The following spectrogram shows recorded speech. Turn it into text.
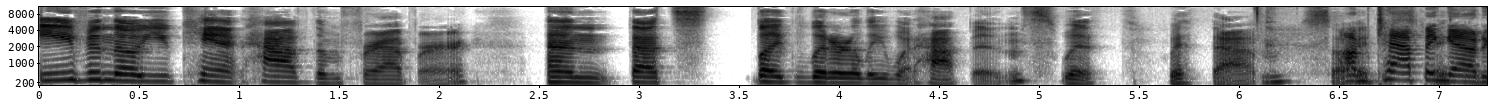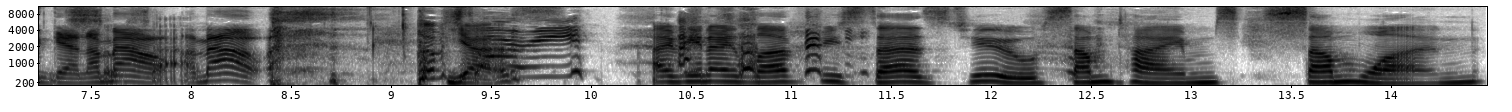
even though you can't have them forever. And that's like literally what happens with with them so I I'm just- tapping out again. so I'm out. sad. I'm out. I'm Yes. sorry. I mean, I love she says too, sometimes someone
